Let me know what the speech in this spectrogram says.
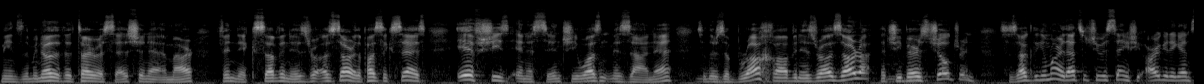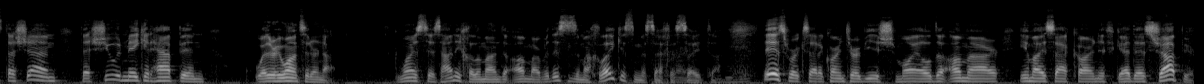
Means that we know that the Torah says, Shene Emar, v'niksa v'nizra azar. The pasuk says, if she's innocent, she wasn't mizaneh, so there's a bracha v'nizra azara, that she bears children. So Zag the Gemara, that's what she was saying. She argued against Hashem that she would make it happen whether he wants it or not. Gemara says, Hani chalaman de Amar, but this is a machlaikis in Masechah Saita. Mm-hmm. This works out according to Rabbi Yishmael de Amar, Imai Sakar Nifgedes Shapir.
